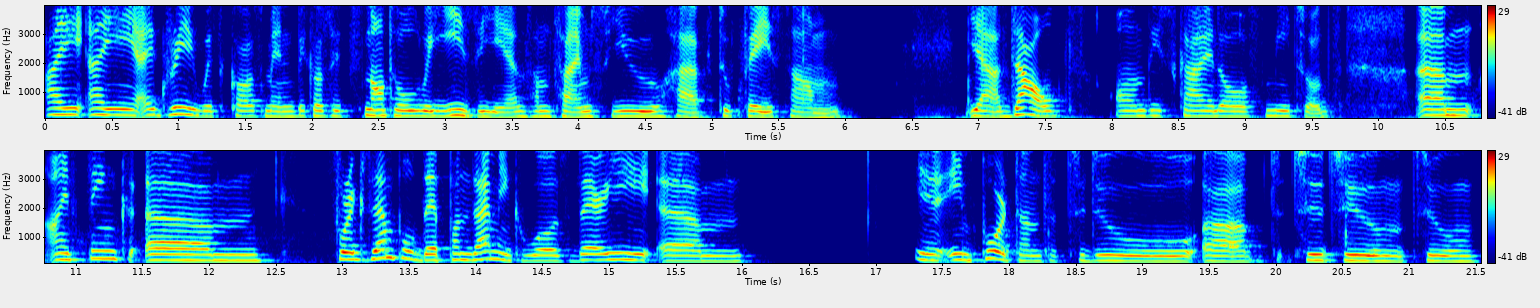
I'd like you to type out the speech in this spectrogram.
I, I agree with Cosmin because it's not always easy and sometimes you have to face some yeah doubts on these kind of methods. Um, I think, um, for example, the pandemic was very um, important to do uh, to to to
